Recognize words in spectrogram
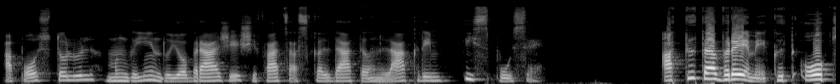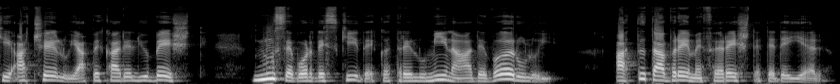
Apostolul, mângâindu-i obrajii și fața scăldată în lacrimi, îi spuse Atâta vreme cât ochii aceluia pe care îl iubești nu se vor deschide către lumina adevărului, atâta vreme ferește-te de el,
